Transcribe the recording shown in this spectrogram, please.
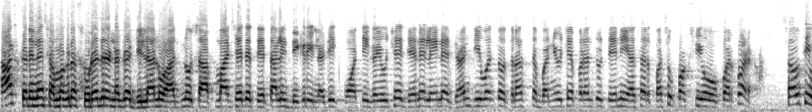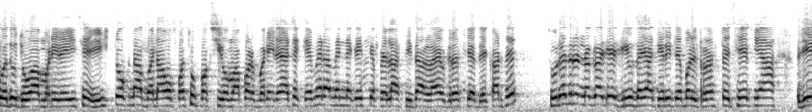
ખાસ કરીને સમગ્ર સુરેન્દ્રનગર જિલ્લાનું આજનું તાપમાન છે તે તેતાલીસ ડિગ્રી નજીક પહોંચી ગયું છે, જેને લઈને જનજીવન તો ત્રસ્ત બન્યું છે, પરંતુ તેની અસર પશુ પક્ષીઓ ઉપર પણ સૌથી વધુ જોવા મળી રહી છે. હિસ્ટોકના બનાવો પશુ પક્ષીઓમાં પણ બની રહ્યા છે. કેમેરામેનને કહીશ કે પહેલા સીધા લાઈવ દ્રશ્ય દેખાડશે. સુરેન્દ્રનગર જે જીવદયા ચેરિટેબલ ટ્રસ્ટ છે, ત્યાં જે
